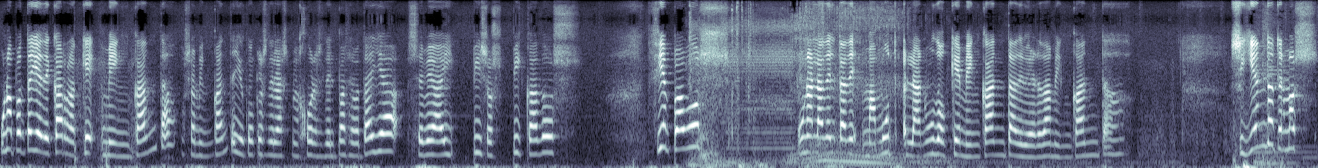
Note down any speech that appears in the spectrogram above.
una pantalla de carga que me encanta, o sea, me encanta, yo creo que es de las mejores del pase de batalla. Se ve ahí pisos picados. 100 pavos. Una la delta de mamut lanudo que me encanta, de verdad me encanta. Siguiendo tenemos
